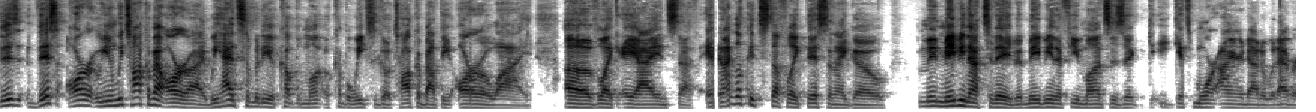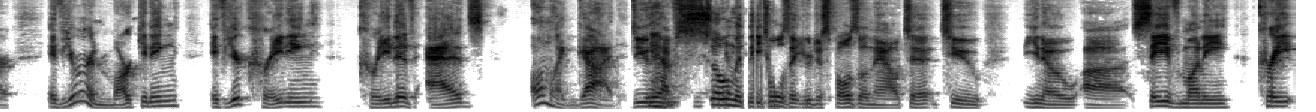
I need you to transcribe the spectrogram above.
this this R I mean we talk about ROI. We had somebody a couple months a couple weeks ago talk about the ROI of like AI and stuff. And I look at stuff like this and I go, maybe not today, but maybe in a few months as it gets more ironed out or whatever. If you're in marketing, if you're creating creative ads, oh my god, do you yeah. have so many tools at your disposal now to to you know uh save money, create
